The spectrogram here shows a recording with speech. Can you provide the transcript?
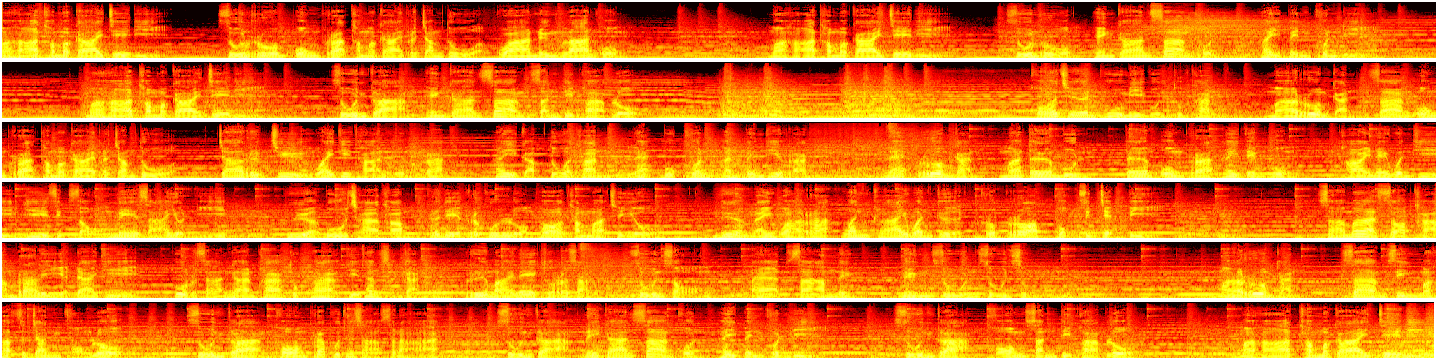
มหาธรรมกายเจดี ศูนย์รวมองค์พระธรรมกายประจำตัวกว่าหนึ่งล้านองค์ มหาธรรมกายเจดี ศูนย์รวมแห่งการสร้างคนให้เป็นคนดี มหาธรรมกายเจดี ศูนย์กลางแห่งการสร้างสันติภาพโลก ขอเชิญผู้มีบุญทุกท่าน มาร่วมกันสร้างองค์พระธรรมกายประจำตัว จารึกชื่อไว้ที่ฐานองค์พระ ให้กับตัวท่านและบุคคลอันเป็นที่รัก และร่วมกันมาเติมบุญ เติมองค์พระให้เต็มองค์ ภายในวันที่ 22 เมษายนนี้ เพื่อบูชาธรรมพระเดชพระคุณหลวงพ่อธรรมชโย เนื่องในวาระวันคล้ายวันเกิดครบรอบ 67 ปี สามารถสอบถามรายละเอียดได้ที่ผู้ประสานงานภาคทุกภาคที่ท่านสังกัด หรือหมายเลขโทรศัพท์ 02 831 1000 มาร่วมกันสร้างสิ่งมหัศจรรย์ของโลก ศูนย์กลางของพระพุทธศาสนา ศูนย์กลางในการสร้างคนให้เป็นคนดี ศูนย์กลางของสันติภาพโลก มหาธรรมกายเจดีย์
